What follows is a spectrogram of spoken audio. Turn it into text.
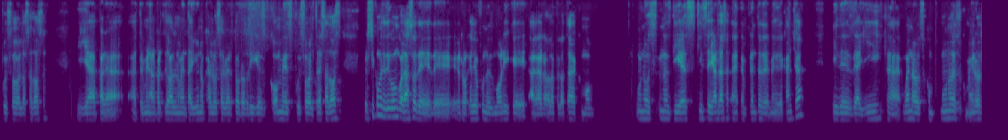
puso el 2 a 2. Y ya para terminar el partido al 91, Carlos Alberto Rodríguez Gómez puso el 3 a 2. Pero sí, como te digo, un golazo de, Rogelio Funes Mori que agarró la pelota como unos, unos 10, 15 yardas eh, enfrente de medio de cancha y desde allí, ah, bueno, uno de sus compañeros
